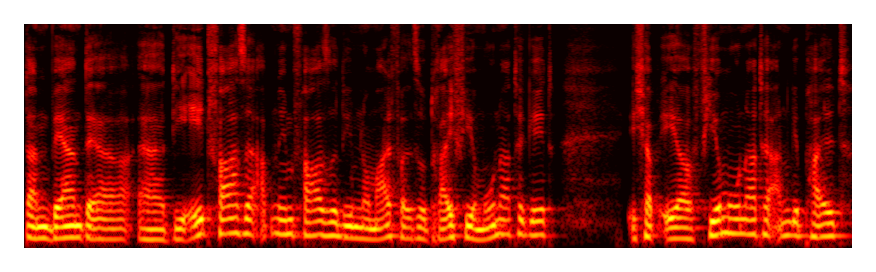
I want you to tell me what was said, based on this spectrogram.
dann während der äh, Diätphase, Abnehmphase, die im Normalfall so drei, vier Monate geht, ich habe eher vier Monate angepeilt,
